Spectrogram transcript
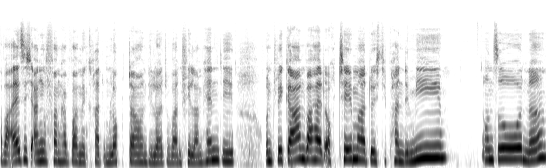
Aber als ich angefangen habe, war mir gerade im Lockdown, die Leute waren viel am Handy. Und vegan war halt auch Thema durch die Pandemie und so, ne?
